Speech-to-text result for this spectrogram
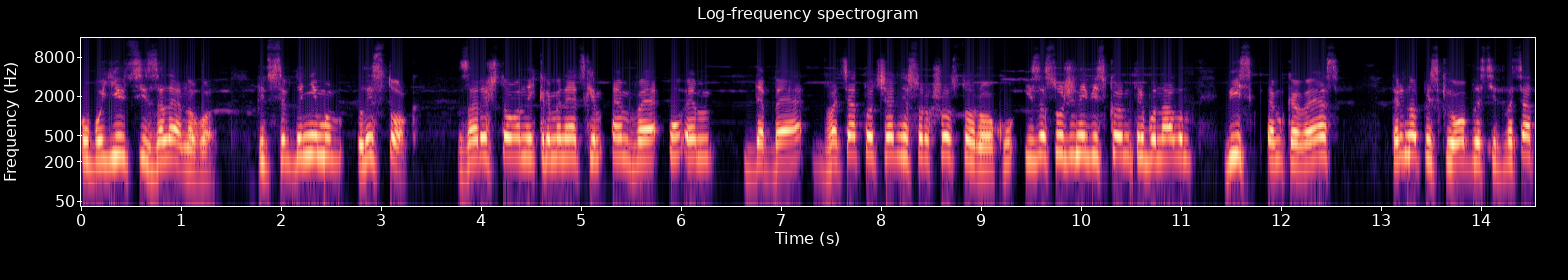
у боївці Зеленого під псевдонімом Листок, заарештований Кременецьким МВ УМДБ 20 червня 46-го року і засуджений військовим трибуналом військ МКВС Тернопільської області 20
